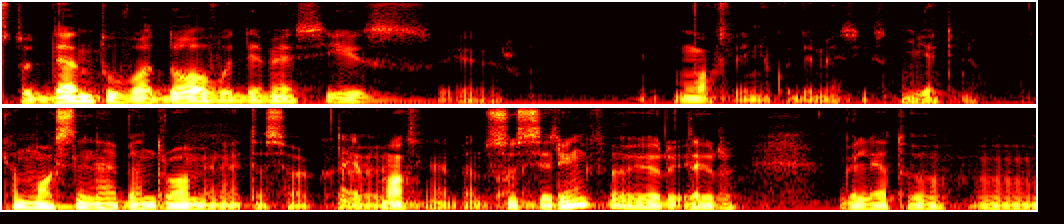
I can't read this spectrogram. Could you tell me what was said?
studentų vadovų dėmesys ir mokslininkų dėmesys mhm. vietinių. Kad mokslinė bendruomenė tiesiog Taip, mokslinė bendruomenė. susirinktų ir, Taip. ir galėtų uh,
